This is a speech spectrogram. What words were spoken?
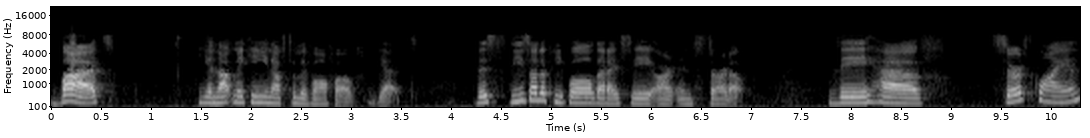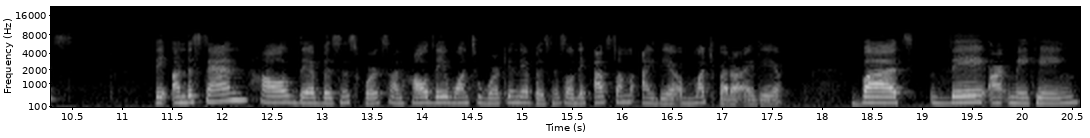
But you're not making enough to live off of yet. This these are the people that i say are in startup. They have served clients they understand how their business works and how they want to work in their business, or they have some idea, a much better idea, but they aren't making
